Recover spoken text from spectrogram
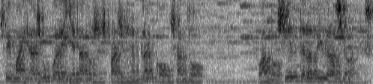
su imaginación puede llenar los espacios en blanco usando cuando siente las vibraciones.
